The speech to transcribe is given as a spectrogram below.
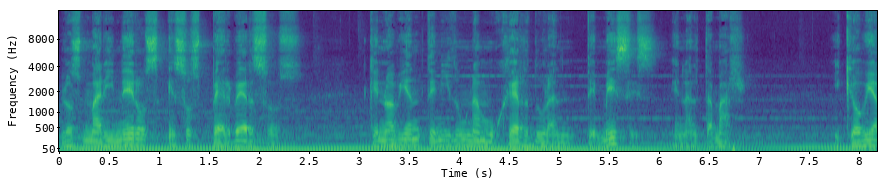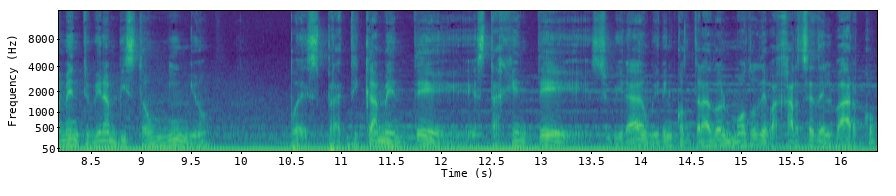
los marineros esos perversos que no habían tenido una mujer durante meses en alta mar y que obviamente hubieran visto a un niño, pues prácticamente esta gente se hubiera, hubiera encontrado el modo de bajarse del barco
